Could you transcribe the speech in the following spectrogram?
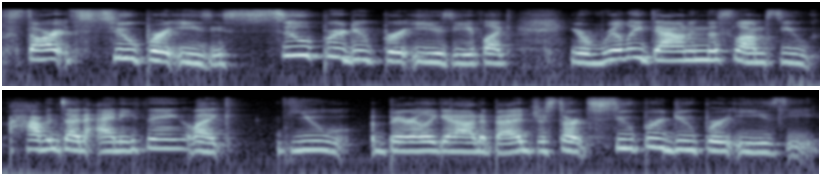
Start super easy, super duper easy. If like you're really down in the slumps, you haven't done anything, like you barely get out of bed, just start super duper easy.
